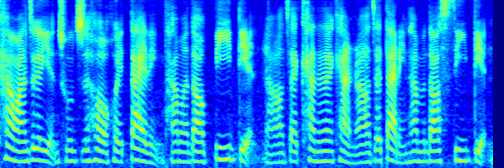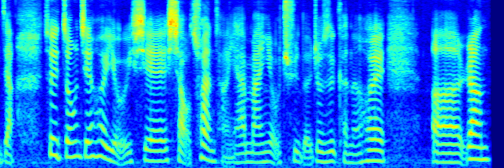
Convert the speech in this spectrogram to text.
看完这个演出之后，会带领他们到 B 点，然后再看、再看，然后再带领他们到 C 点，这样，所以中间会有一些小串场，也还蛮有趣的，就是可能会。呃，让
